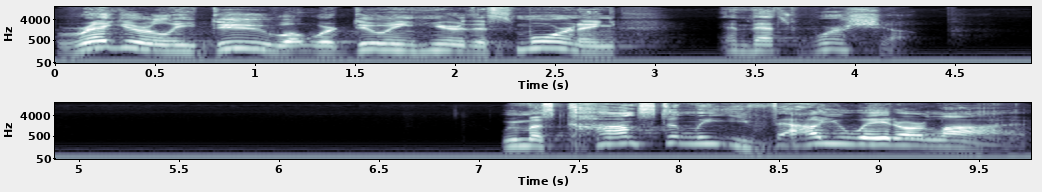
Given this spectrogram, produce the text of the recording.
regularly do what we're doing here this morning, and that's worship. We must constantly evaluate our lives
